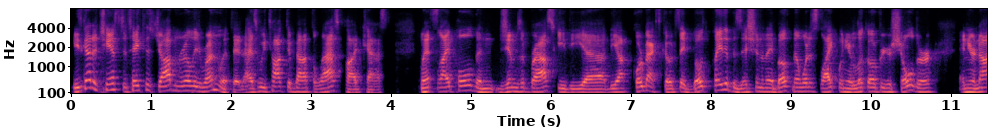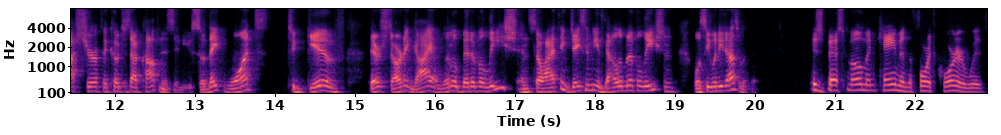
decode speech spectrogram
he's got a chance to take this job and really run with it. As we talked about the last podcast, Lance Leipold and Jim Zebrowski, the uh, the quarterbacks coach, they both play the position and they both know what it's like when you look over your shoulder and you're not sure if the coaches have confidence in you. So they want to give their starting guy a little bit of a leash. And so I think Jason Bean's got a little bit of a leash and we'll see what he does with it. His best moment came in the fourth quarter with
